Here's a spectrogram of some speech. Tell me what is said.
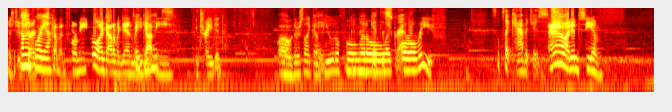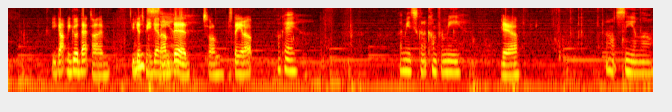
Mr. He's coming Shark for you. coming for me. Oh, I got him again, but he got hits. me. We traded. Whoa, there's like a Okay, beautiful little like scrap. coral reef. This looks like cabbages. Ow, I didn't see him. He got me good that time. If he I gets me again, I'm dead. So I'm staying up. Okay. That means he's gonna come for me. Yeah. I don't see him though.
